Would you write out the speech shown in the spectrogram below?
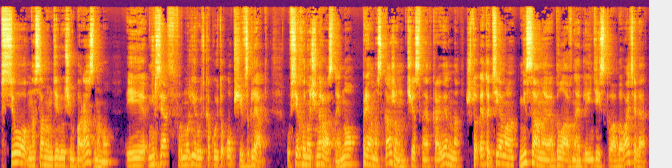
Все на самом деле очень по-разному – и нельзя сформулировать какой-то общий взгляд. У всех он очень разный, но прямо скажем, честно и откровенно, что эта тема не самая главная для индийского обывателя,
